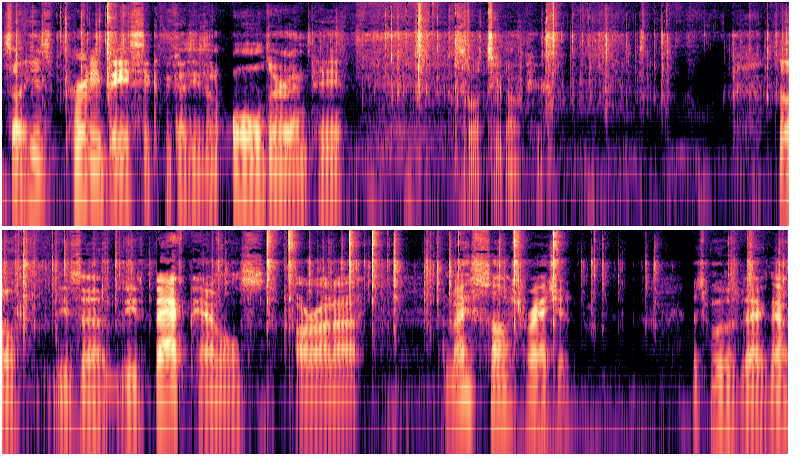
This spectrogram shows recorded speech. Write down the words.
So he's pretty basic because he's an older MP. So let's get up here. So these, uh, these back panels are on a, a nice soft ratchet. Let's move this back now.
